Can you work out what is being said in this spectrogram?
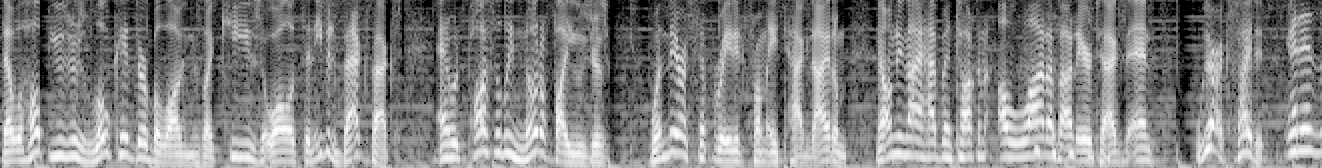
that will help users locate their belongings like keys, wallets, and even backpacks, and would possibly notify users when they are separated from a tagged item. Now, Omni and I have been talking a lot about AirTags, and we are excited. It is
